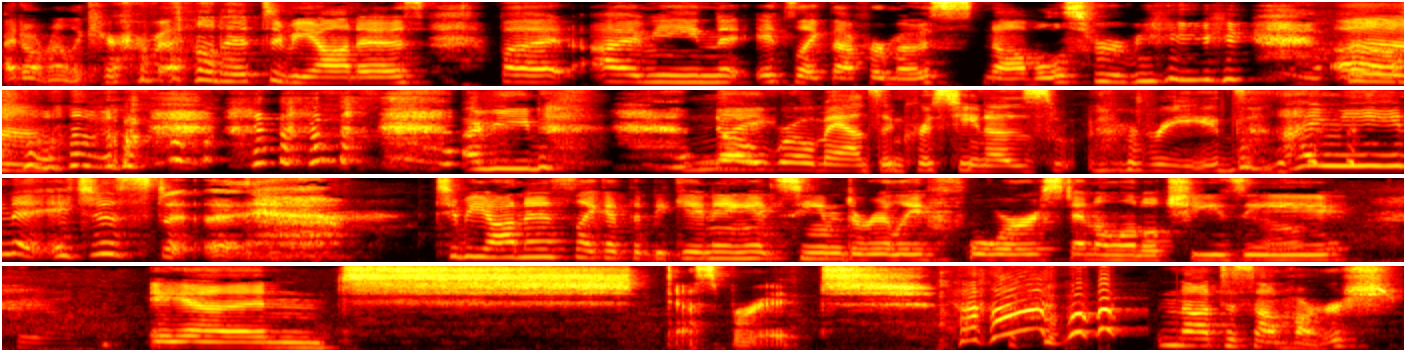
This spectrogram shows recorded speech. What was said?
I don't really care about it to be honest. But I mean, it's like that for most novels for me. Uh, I mean, no like, romance in Christina's reads. I mean, it just. Uh, to be honest, like at the beginning, it seemed really forced and a little cheesy Yeah. And desperate. Not to sound harsh,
